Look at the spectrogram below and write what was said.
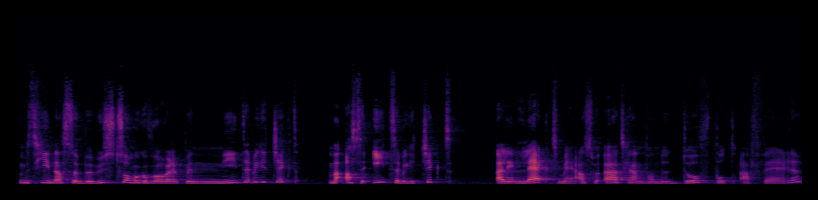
misschien dat ze bewust sommige voorwerpen niet hebben gecheckt. Maar als ze iets hebben gecheckt... Allee, lijkt mij, als we uitgaan van de doofpot-affaire...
